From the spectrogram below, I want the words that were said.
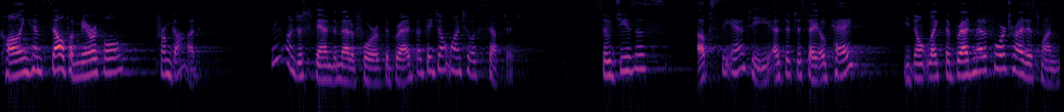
calling himself a miracle from God. They understand the metaphor of the bread, but they don't want to accept it. So Jesus ups the ante as if to say, okay, you don't like the bread metaphor? Try this one.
